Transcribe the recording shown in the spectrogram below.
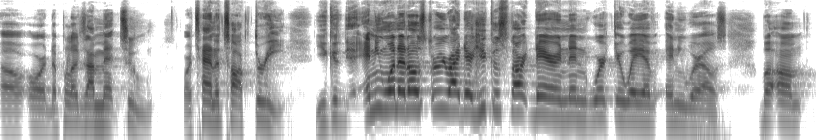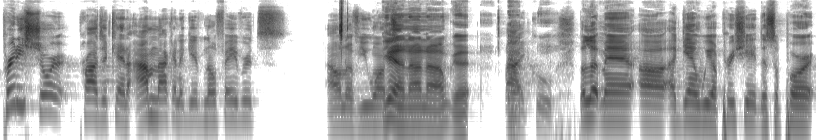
uh, or the plugs I met two, or Tana Talk three. You could any one of those three right there. You could start there and then work your way anywhere else. But um, pretty short project. And I'm not gonna give no favorites. I don't know if you want. Yeah, to. no, no, I'm good. All right, cool. But look, man. Uh, again, we appreciate the support.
